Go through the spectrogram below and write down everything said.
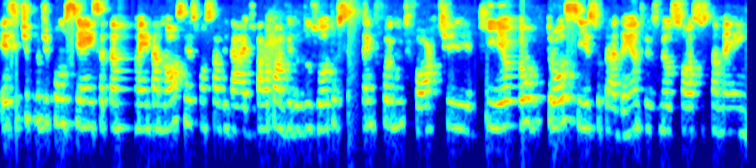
esse tipo de consciência também da nossa responsabilidade para com a vida dos outros sempre foi muito forte, que eu trouxe isso para dentro e os meus sócios também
